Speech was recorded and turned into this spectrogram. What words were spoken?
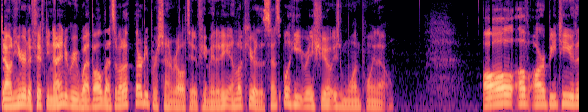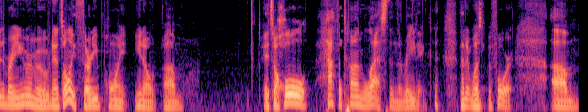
Down here at a 59 degree wet bulb, that's about a 30% relative humidity. And look here, the sensible heat ratio is 1.0. All of our BTU that's being removed, and it's only 30 point, you know, um, it's a whole half a ton less than the rating than it was before. Um,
